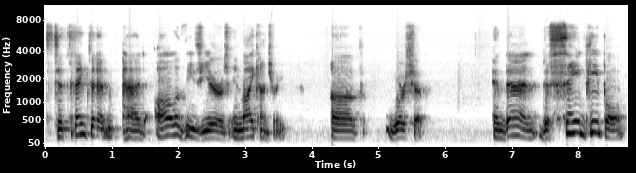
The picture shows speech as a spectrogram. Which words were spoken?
To think that we had all of these years in my country of worship, and then the same people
